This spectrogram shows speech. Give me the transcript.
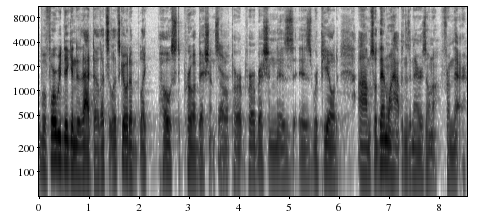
Before we dig into that, though, let's let's go to like post prohibition. So Yeah. pro- prohibition is is repealed. Um, so then what happens in Arizona from there?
